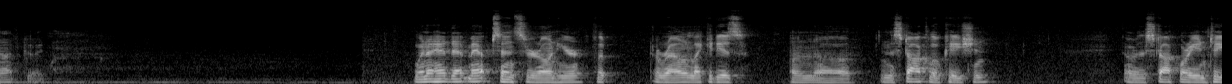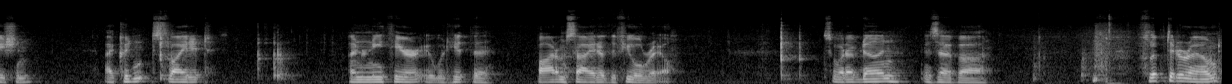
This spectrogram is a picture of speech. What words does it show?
Not good. When I had that map sensor on here, flipped around like it is on uh, in the stock location or the stock orientation, I couldn't slide it underneath here. It would hit the bottom side of the fuel rail. So what I've done is I've uh, flipped it around.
